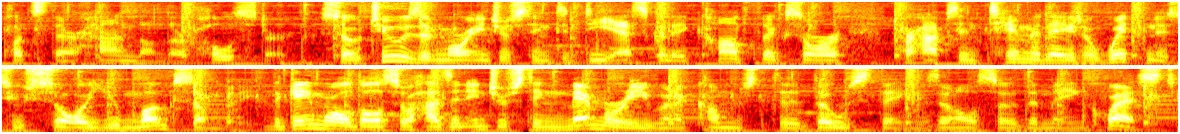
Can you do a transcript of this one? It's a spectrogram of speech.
puts their hand on their holster. So too is it more interesting to de-escalate conflicts or perhaps intimidate a witness who saw you mug somebody. The game world also has an interesting memory when it comes to those things and also the main quest.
